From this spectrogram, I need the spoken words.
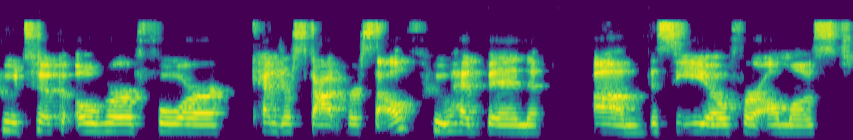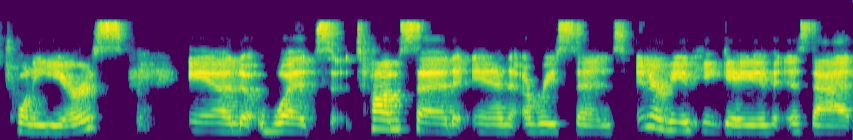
who took over for Kendra Scott herself, who had been um, the CEO for almost 20 years. And what Tom said in a recent interview he gave is that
